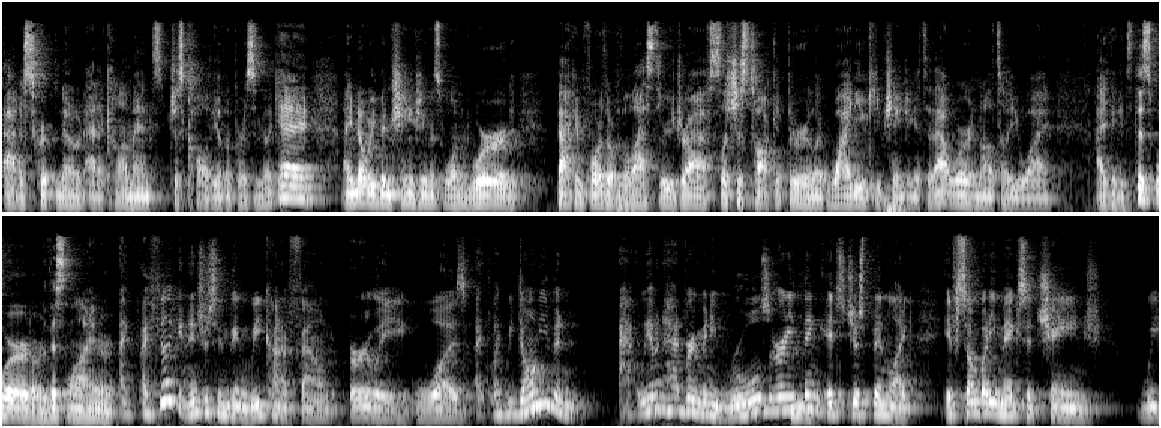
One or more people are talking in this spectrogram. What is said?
add a script note, add a comment, just call the other person, be like, hey, I know we've been changing this one word back and forth over the last three drafts. Let's just talk it through. Like, why do you keep changing it to that word? And I'll tell you why. I think it's this word or this line or. I, I feel like an interesting thing we kind of found early was like we don't even we haven't had very many rules or anything. Mm-hmm. It's just been like if somebody makes a change, we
